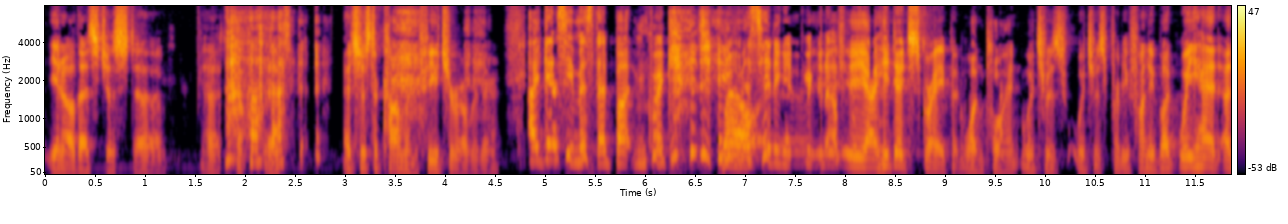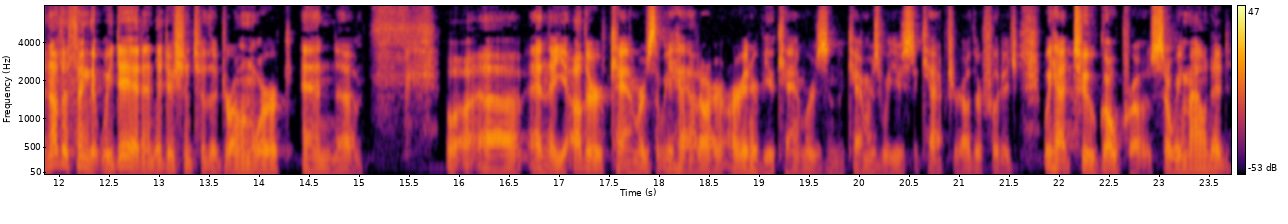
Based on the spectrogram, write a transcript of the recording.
you know that's just. Uh, uh, that's, that's, just a common feature over there. I guess he missed that button quick. he well, missed hitting it quick enough. Yeah, he did scrape at one point, which was which was pretty funny. But we had another thing that we did in addition to the drone work and. Uh, uh, and the other cameras that we had, our, our interview cameras and the cameras we used to capture other footage, we had two GoPros. So we mounted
